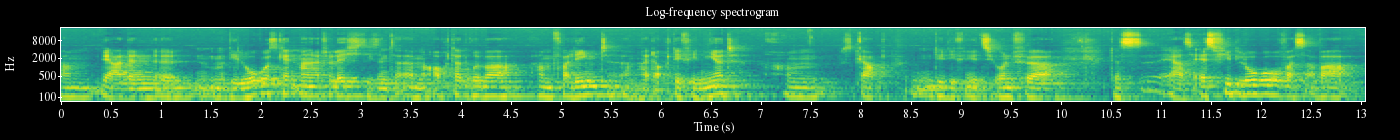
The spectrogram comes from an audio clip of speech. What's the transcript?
Ähm, ja, denn äh, die Logos kennt man natürlich, die sind ähm, auch darüber ähm, verlinkt, halt auch definiert. es gab die Definition für das RSS-Feed-Logo, was aber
